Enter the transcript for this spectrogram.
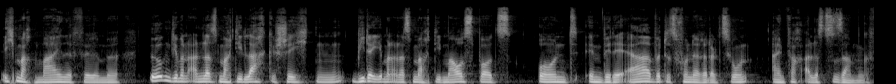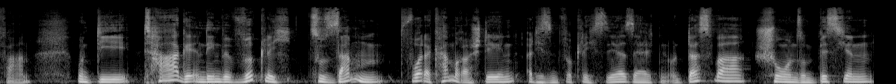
ich mache meine Filme, irgendjemand anders macht die Lachgeschichten, wieder jemand anders macht die Mausbots und im WDR wird es von der Redaktion einfach alles zusammengefahren. Und die Tage, in denen wir wirklich zusammen vor der Kamera stehen, die sind wirklich sehr selten. Und das war schon so ein bisschen,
